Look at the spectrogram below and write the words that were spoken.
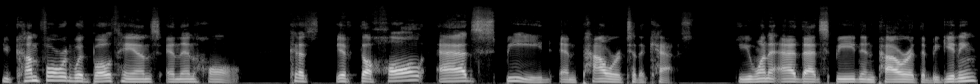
you come forward with both hands and then haul, because if the haul adds speed and power to the cast, do you want to add that speed and power at the beginning,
